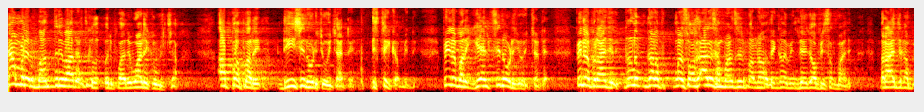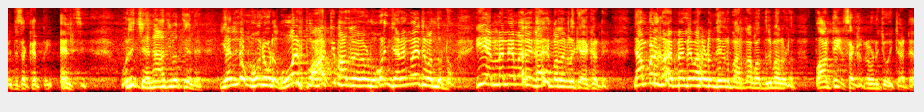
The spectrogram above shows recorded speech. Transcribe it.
നമ്മളൊരു മന്ത്രിമാരുടെ അടുത്ത് ഒരു പരിപാടിക്ക് വിളിച്ച. അപ്പൊ പറയും ഡി സിനോട് ചോദിച്ചാട്ടെ ഡിസ്ട്രിക്ട് കമ്മിറ്റി പിന്നെ പറയും എൽസിനോട് ചോദിച്ചാട്ടെ. പിന്നെ ബ്രാഞ്ചിൽ നിങ്ങൾ നിങ്ങൾ നിങ്ങളെ സ്വകാര്യ സംബന്ധിച്ച് പറഞ്ഞാൽ നിങ്ങൾ വില്ലേജ് ഓഫീസർമാർ branch committee secretary L C ഒരു ജനാധിപത്യല്ലേ? എല്ലാം ഓനോട് ഓരോ പാർട്ടി മാത്രമേ ഉള്ളൂ ഓരോ ജനങ്ങളായിട്ട് വന്നിട്ടോ ഈ എം എൽ എമാരെ കാര്യം പറഞ്ഞു നിങ്ങൾ കേൾക്കട്ടെ നമ്മൾ എം എൽ എമാരോട് എന്തെങ്കിലും പറഞ്ഞാൽ മന്ത്രിമാരോട് പാർട്ടി സെക്രട്ടറിയോട് ചോദിച്ചാട്ടെ.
